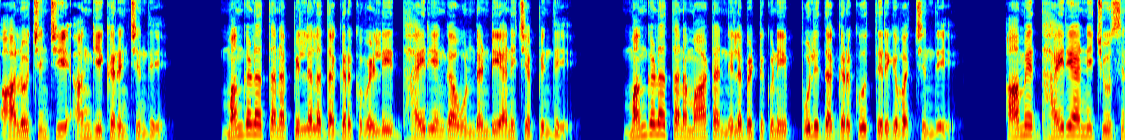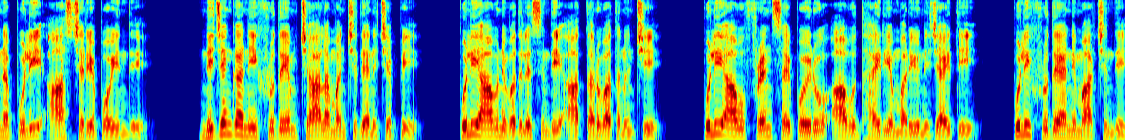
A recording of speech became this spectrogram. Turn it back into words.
ఆలోచించి అంగీకరించింది. మంగళ తన పిల్లల దగ్గరకు వెళ్ళి ధైర్యంగా ఉండండి అని చెప్పింది. మంగళ తన మాట నిలబెట్టుకుని పులి దగ్గరకు తిరిగి వచ్చింది. ఆమె ధైర్యాన్ని చూసిన పులి ఆశ్చర్యపోయింది. నిజంగా నీ హృదయం చాలా మంచిది అని చెప్పి పులి ఆవుని వదిలేసింది. ఆ తరువాత నుంచి పులి ఆవు ఫ్రెండ్స్ అయిపోయారు. ఆవు ధైర్యం మరియు నిజాయితీ పులి హృదయాన్ని మార్చింది.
